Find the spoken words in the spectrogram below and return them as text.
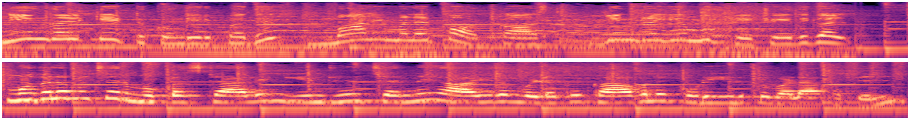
நீங்கள் கேட்டுக்கொண்டிருப்பது மாலைமலர் பாட்காஸ்ட் இன்றைய முக்கிய செய்திகள். முதலமைச்சர் மு ஸ்டாலின் இன்று சென்னை ஆயிரம் விளக்கு காவலர் குடியிருப்பு வளாகத்தில்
